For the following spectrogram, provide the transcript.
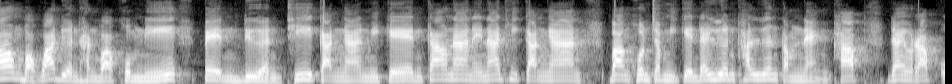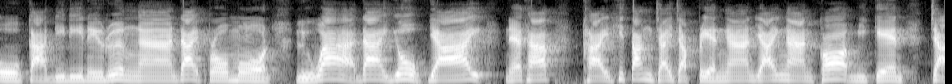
ต้องบอกว่าเดือนธันวาคมนี้เป็นเดือนที่การงานมีเกณฑ์ก้าวหน้าในหน้าที่การงาน บางคนจะมีเกณฑ์ได้เลื่อนขั้นเลื่อนตำแหน่งครับ ได้รับโอกาสดีๆ ในเรื่องงาน ได้โปรโมทหรือว่าได้โยกย้ายนะครับ ใครที่ตั้งใจจะเปลี่ยนงานย้ายงานก็มีเกณฑ์จะ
